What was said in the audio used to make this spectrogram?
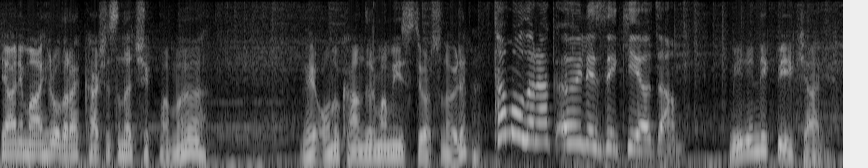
Yani mahir olarak karşısına çıkmamı ve onu kandırmamı istiyorsun öyle mi? Tam olarak öyle zeki adam. Bilindik bir hikaye.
